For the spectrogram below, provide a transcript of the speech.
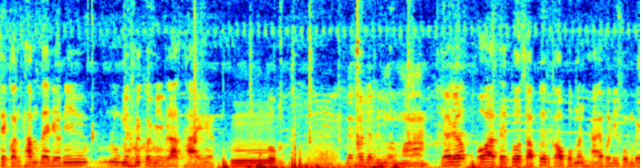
แต่ก่อนทำแต่เดี๋ยวนี้ลูกเมียไม่ค่อยมีเวลาถ่ายเนี่ยอืผม มเดี๋ยวเขาจะดึงออกมา เดี๋ยวเดี๋ยวเพราะว่าแต่โทรศัพท์เครื่องเก่าผมมันหายพอดีผมไป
